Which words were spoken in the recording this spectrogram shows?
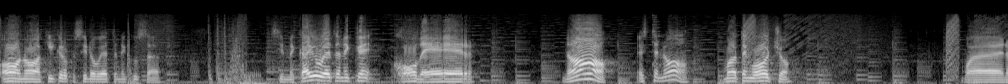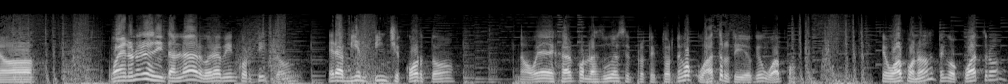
Oh, no, aquí creo que sí lo voy a tener que usar. Si me caigo voy a tener que... ¡Joder! ¡No! Este no. Bueno, tengo 8. Bueno. Bueno, no era ni tan largo, era bien cortito. Era bien pinche corto. No, voy a dejar por las dudas el protector. Tengo cuatro, tío. Qué guapo. Qué guapo, ¿no? Tengo cuatro.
